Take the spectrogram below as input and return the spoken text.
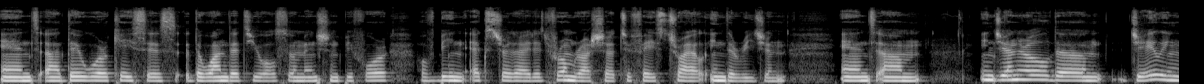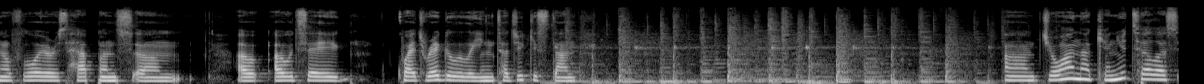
And uh, there were cases, the one that you also mentioned before, of being extradited from Russia to face trial in the region. And um, in general, the jailing of lawyers happens, um, I, I would say, quite regularly in Tajikistan. Um, Joanna, can you tell us,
